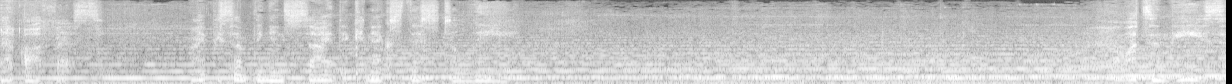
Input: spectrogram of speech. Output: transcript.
That office. Might be something inside that connects this to Li. What's in these?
